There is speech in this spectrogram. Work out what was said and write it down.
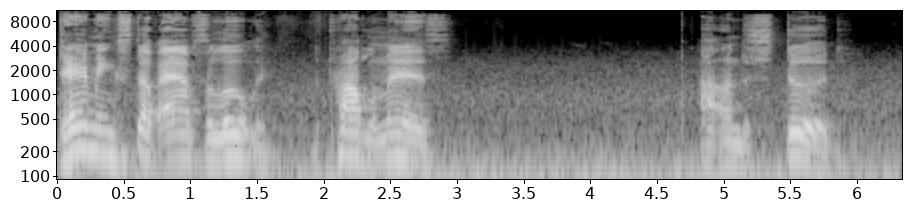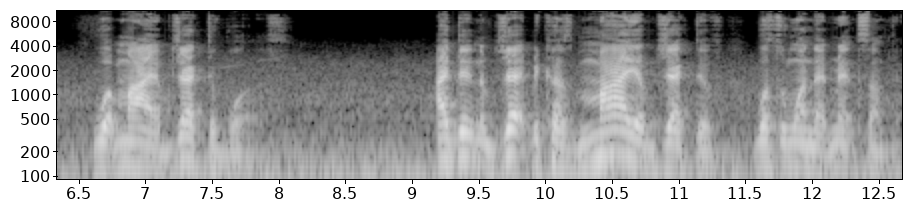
damning stuff? Absolutely. The problem is, I understood what my objective was. I didn't object because my objective was the one that meant something.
